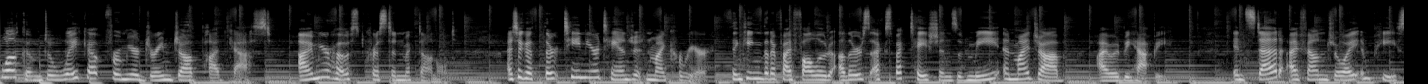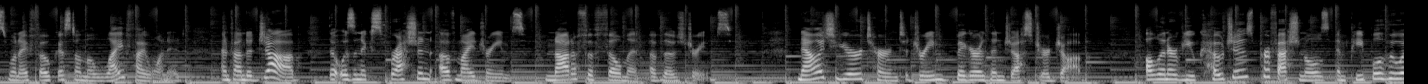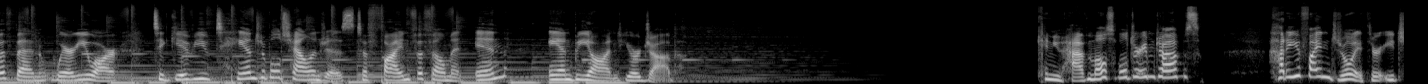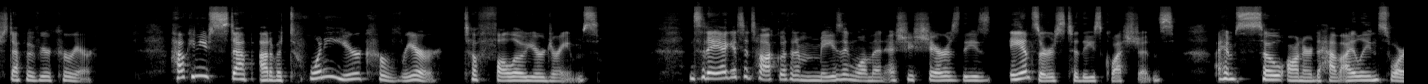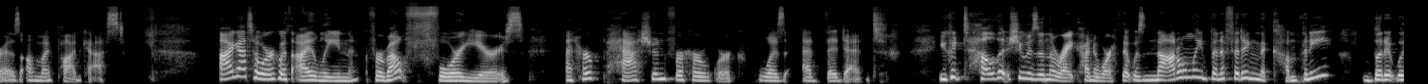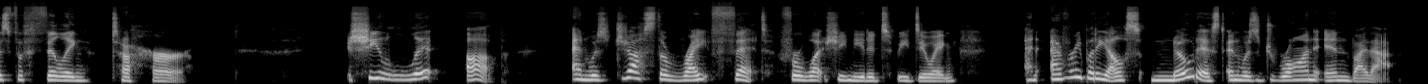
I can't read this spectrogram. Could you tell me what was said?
Welcome to Wake Up From Your Dream Job podcast. I'm your host, Kristen MacDonald. I took a 13 year tangent in my career, thinking that if I followed others' expectations of me and my job, I would be happy. Instead, I found joy and peace when I focused on the life I wanted and found a job that was an expression of my dreams, not a fulfillment of those dreams. Now it's your turn to dream bigger than just your job. I'll interview coaches, professionals, and people who have been where you are to give you tangible challenges to find fulfillment in and beyond your job. Can you have multiple dream jobs? How do you find joy through each step of your career? How can you step out of a 20 year career to follow your dreams? And today I get to talk with an amazing woman as she shares these answers to these questions. I am so honored to have Eileen Suarez on my podcast. I got to work with Eileen for about four years, and her passion for her work was evident. You could tell that she was in the right kind of work that was not only benefiting the company, but it was fulfilling to her. She lit up and was just the right fit for what she needed to be doing. And everybody else noticed and was drawn in by that.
